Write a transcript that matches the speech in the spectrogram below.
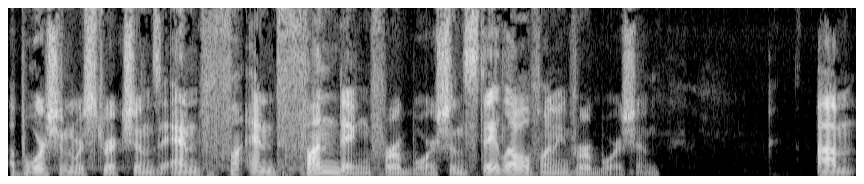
abortion restrictions and fu- and funding for abortion, state level funding for abortion, um,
